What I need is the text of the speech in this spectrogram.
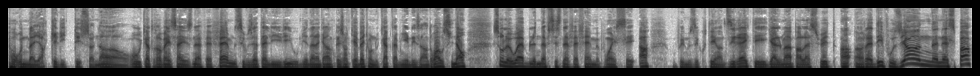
pour une meilleure qualité sonore au 96.9 FM si vous êtes à Lévis ou bien dans la grande région de Québec, on nous capte à bien des endroits. Ou sinon, sur le web, le 969fm.ca, vous pouvez nous écouter en direct et également par la suite en rediffusion, n'est-ce pas?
